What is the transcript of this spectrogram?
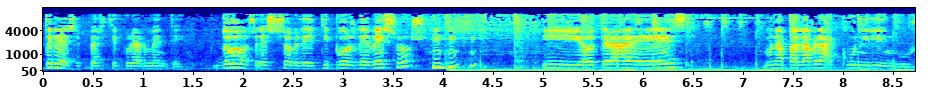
tres particularmente. Dos es sobre tipos de besos y otra es una palabra cunilingus.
